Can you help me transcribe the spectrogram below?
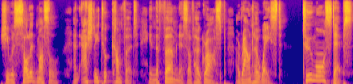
she was solid muscle, and Ashley took comfort in the firmness of her grasp around her waist. Two more steps,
